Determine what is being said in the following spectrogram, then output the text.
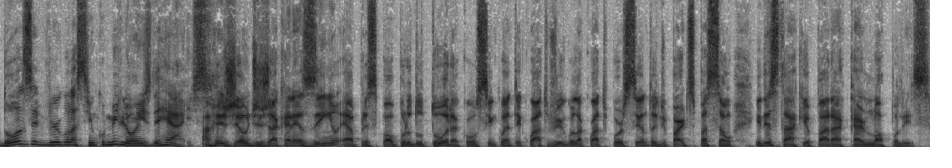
12,5 milhões de reais. A região de Jacarezinho é a principal produtora, com 54,4% de participação e destaque para Carlópolis.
